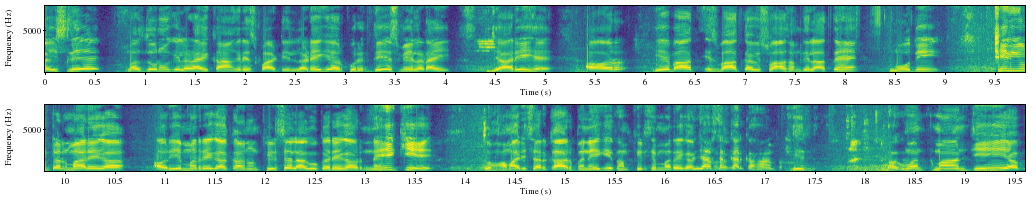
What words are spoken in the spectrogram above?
इसलिए मजदूरों की लड़ाई कांग्रेस पार्टी लड़ेगी और पूरे देश में लड़ाई जारी है। और ये बात इस बात का विश्वास हम दिलाते हैं। मोदी फिर यू टर्न मारेगा और ये मरेगा कानून फिर से लागू करेगा और नहीं किए तो हमारी सरकार बनेगी तो हम फिर से मरेगा पंजाब सरकार कहाँ भगवंत मान जी अब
